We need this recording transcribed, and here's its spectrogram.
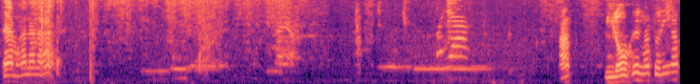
แต้มกันนะนะฮะครับ มีโลขึ้นครับตัวนี้ครับ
